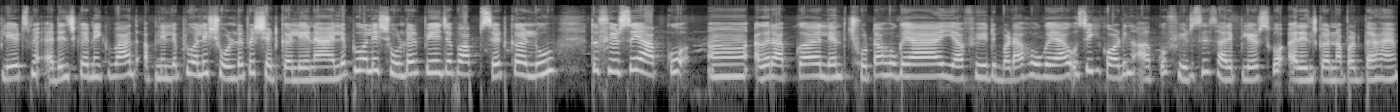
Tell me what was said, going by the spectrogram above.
प्लेट्स में अरेंज करने के बाद अपने लेफ़्ट वाले शोल्डर पे सेट कर लेना है। लेफ़्ट वाले शोल्डर पे जब आप सेट कर लो तो फिर से आपको अगर आपका लेंथ छोटा हो गया है या फिर बड़ा हो गया है उसी के अकॉर्डिंग आपको फिर से सारे प्लेट्स को अरेंज करना पड़ता है।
